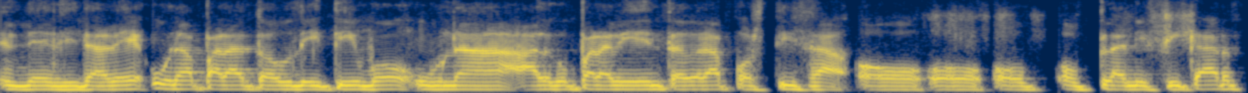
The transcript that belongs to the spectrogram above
necesitaré un aparato auditivo, una, algo para mi dentadura postiza o, planificar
